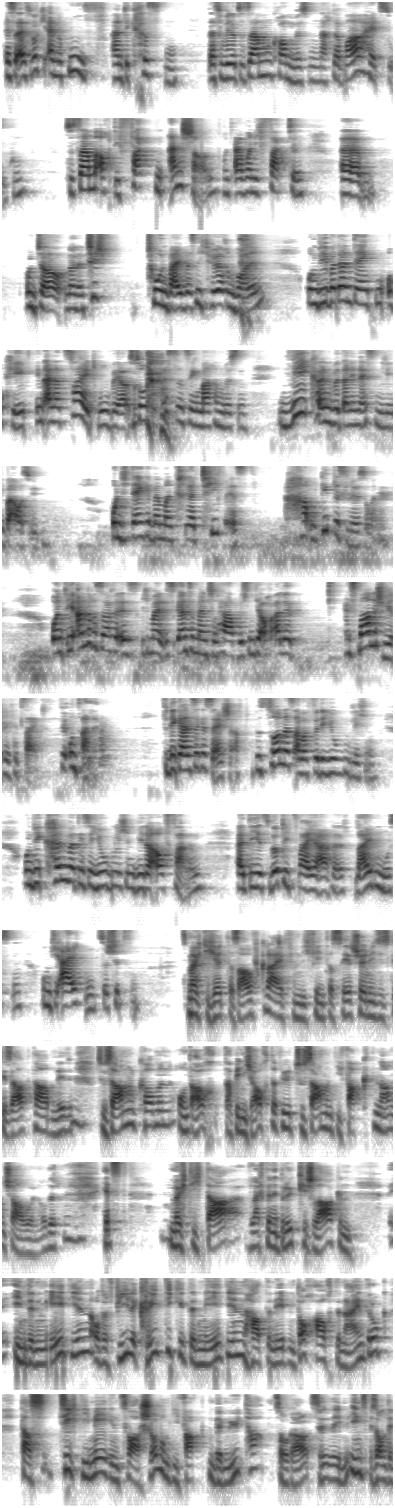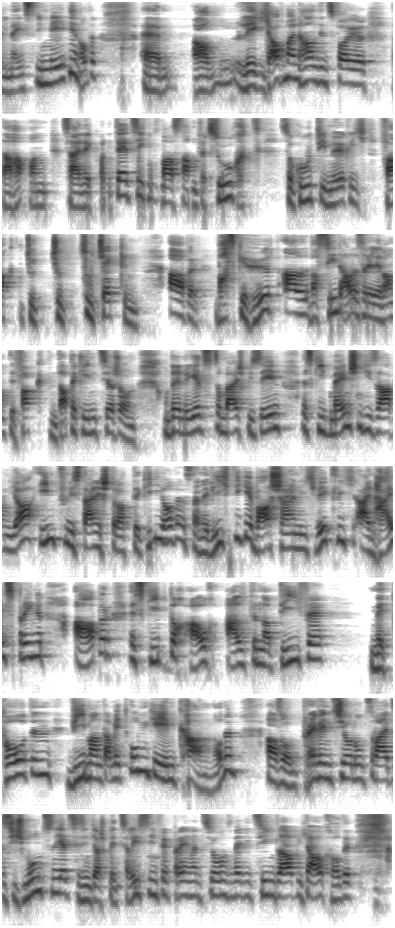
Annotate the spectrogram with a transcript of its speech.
es ist wirklich ein Ruf an die Christen, dass wir wieder zusammenkommen müssen, nach der Wahrheit suchen, zusammen auch die Fakten anschauen und einfach nicht Fakten ähm, unter, unter den Tisch tun, weil wir es nicht hören wollen. Und wie wir dann denken, okay, in einer Zeit, wo wir Social Distancing machen müssen, wie können wir dann die Nächstenliebe ausüben? Und ich denke, wenn man kreativ ist, gibt es Lösungen. Und die andere Sache ist, ich meine, das ganze Mental Health, wir sind ja auch alle, es war eine schwierige Zeit. Für uns alle. Für die ganze Gesellschaft. Besonders aber für die Jugendlichen. Und wie können wir diese Jugendlichen wieder auffangen, äh, die jetzt wirklich zwei Jahre leiden mussten, um die Alten zu schützen? Jetzt möchte ich etwas aufgreifen. Ich finde das sehr schön, wie Sie es gesagt haben. Mhm. Zusammenkommen und auch, da bin ich auch dafür, zusammen die Fakten anschauen, oder? Mhm. Jetzt möchte ich da vielleicht eine Brücke schlagen. In den Medien oder viele Kritiker der Medien hatten eben doch auch den Eindruck, dass sich die Medien zwar schon um die Fakten bemüht haben, sogar eben insbesondere die Mainstream-Medien, oder? Ähm, da lege ich auch meine Hand ins Feuer. Da hat man seine Qualitätssicherungsmaßnahmen versucht, so gut wie möglich Fakten zu, zu, zu checken. Aber was gehört all, was sind alles relevante Fakten? Da beginnt's ja schon. Und wenn wir jetzt zum Beispiel sehen, es gibt Menschen, die sagen, ja, Impfen ist eine Strategie, oder? Ist eine wichtige, wahrscheinlich wirklich ein Heilsbringer. Aber es gibt doch auch alternative Methoden, wie man damit umgehen kann, oder? Also Prävention und so weiter. Sie schmunzen jetzt, Sie sind ja Spezialistin für Präventionsmedizin, glaube ich auch, oder?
